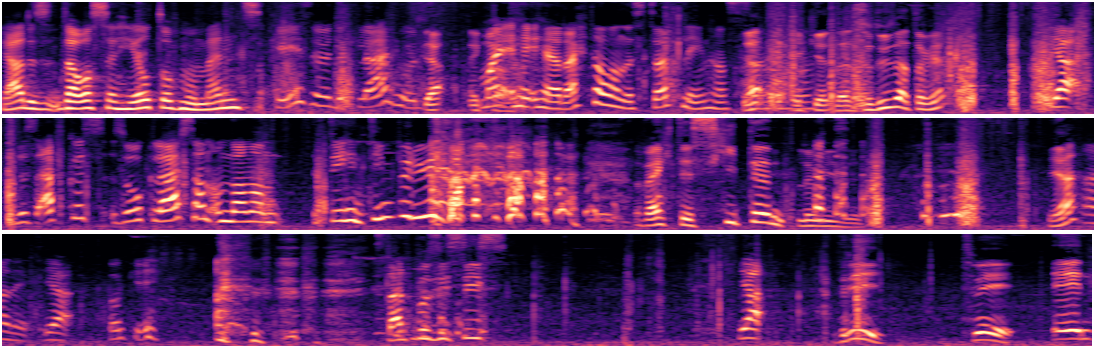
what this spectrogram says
ja, dus dat was een heel tof moment. Oké, zijn we er klaar voor? Ja, ik Maar hij gaat echt al aan de startlijn gaan Ja, ik, eh, dat, zo doe je dat toch, hè? Ja, dus even zo klaarstaan om dan, dan tegen 10 per uur... Weg te schieten, Louise. Ja? Ah nee, ja, oké. Startposities. Ja, 3, 2, 1.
